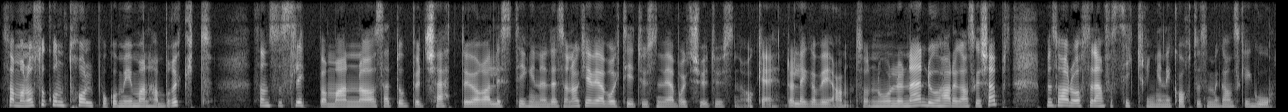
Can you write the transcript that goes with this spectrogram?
Så har man også kontroll på hvor mye man har brukt. Sånn, så slipper man å sette opp budsjett og gjøre alle disse tingene. Det er sånn, ok, vi har brukt 10 000, vi har brukt 20 000, ok, da legger vi an sånn noenlunde. Du har det ganske kjapt, men så har du også den forsikringen i kortet som er ganske god.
